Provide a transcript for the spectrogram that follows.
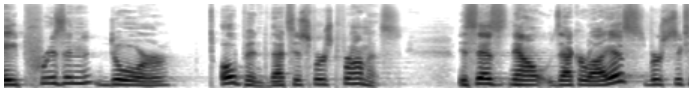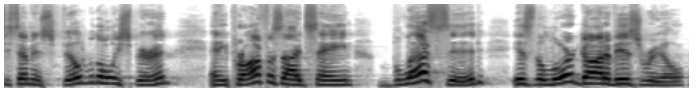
a prison door opened. That's his first promise. It says, now, Zacharias, verse 67, is filled with the Holy Spirit, And he prophesied, saying, Blessed is the Lord God of Israel,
